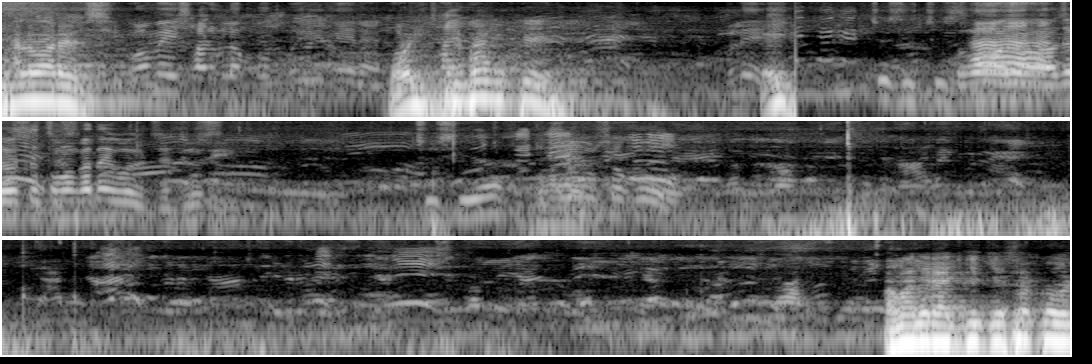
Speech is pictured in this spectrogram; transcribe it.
খেলোয়াড়ের। ওই শিবমকে। এই হ্যাঁ, হ্যাঁ, হ্যাঁ, তো তোমার কথাই বলছে চুষি চুষিয়া আমাদের আজকে যে সকল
